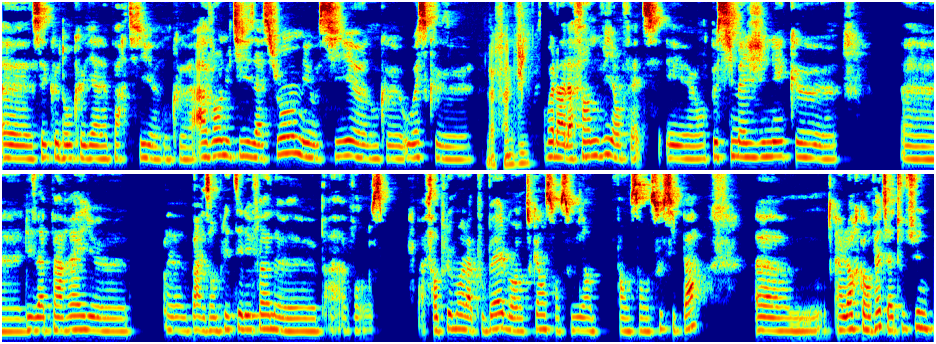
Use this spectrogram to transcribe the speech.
euh, c'est que donc il y a la partie euh, donc euh, avant l'utilisation, mais aussi donc où est-ce que la fin de vie. Voilà, la fin de vie en fait. Et on peut s'imaginer que les appareils, par exemple les téléphones, bah, vont pas simplement à la poubelle, bon, en tout cas on s'en souvient, enfin on s'en soucie pas. Euh, alors qu'en fait, il y a toute une,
